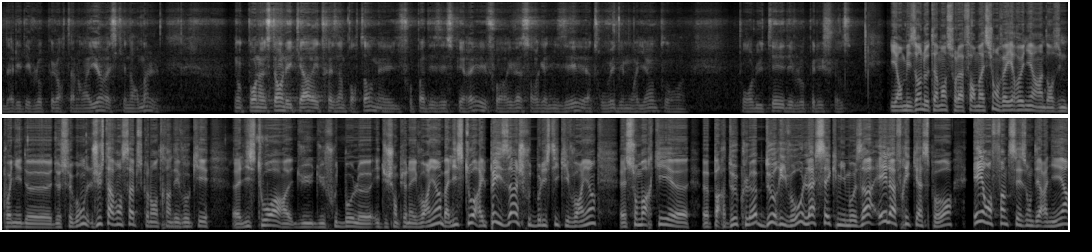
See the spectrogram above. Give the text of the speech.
d'aller développer leur talent ailleurs, et ce qui est normal. Donc pour l'instant, l'écart est très important, mais il ne faut pas désespérer, il faut arriver à s'organiser et à trouver des moyens pour, pour lutter et développer les choses. Et en misant notamment sur la formation, on va y revenir hein, dans une poignée de, secondes. Juste avant ça, parce qu'on est en train d'évoquer euh, l'histoire du, football euh, et du championnat ivoirien, bah, l'histoire et le paysage footballistique ivoirien sont marqués euh, par deux clubs, deux rivaux, la SEC Mimosa et l'Africa Sport. Et en fin de saison dernière,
